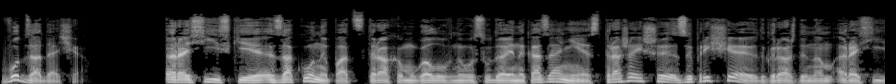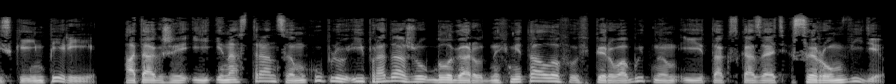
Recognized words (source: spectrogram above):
Вот задача. Российские законы под страхом уголовного суда и наказания строжайше запрещают гражданам Российской империи а также и иностранцам куплю и продажу благородных металлов в первобытном и, так сказать, сыром виде,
